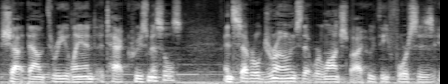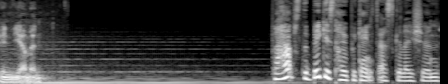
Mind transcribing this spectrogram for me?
shot down three land attack cruise missiles and several drones that were launched by Houthi forces in Yemen. Perhaps the biggest hope against escalation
